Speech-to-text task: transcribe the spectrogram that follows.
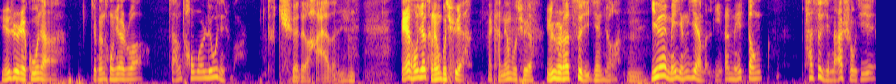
于是这姑娘啊就跟同学说：“咱们偷摸溜进去玩。缺德孩子，你”别的同学肯定不去啊，那肯定不去。于是她自己进去了，嗯，因为没营业嘛，里面没灯，她自己拿手机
